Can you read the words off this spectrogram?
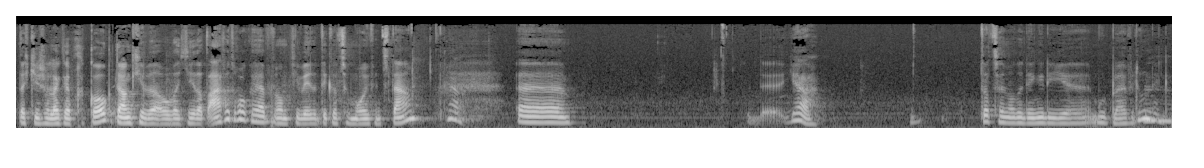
dat je zo lekker hebt gekookt. Dankjewel dat je dat aangetrokken hebt, want je weet dat ik dat zo mooi vind staan. Ja, ja dat zijn wel de dingen die je moet blijven doen, denk ik.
